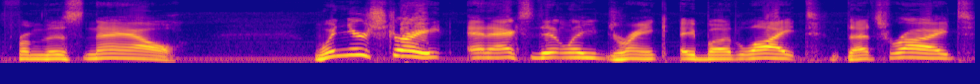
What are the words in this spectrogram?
from this now. When you're straight and accidentally drink a Bud Light. That's right.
